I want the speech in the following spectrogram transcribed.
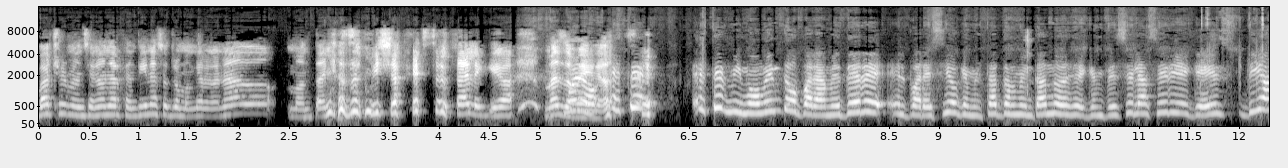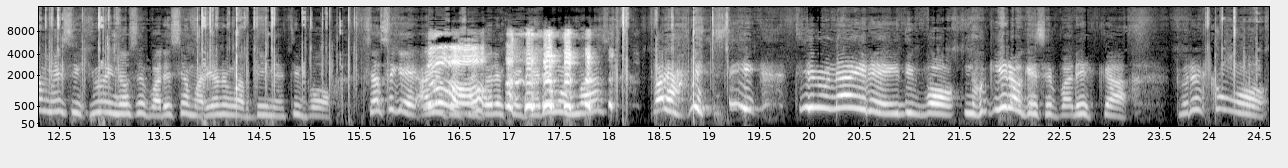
Butcher mencionando Argentina, es otro mundial ganado, montañas en Villa Gesell, dale que va, más o menos. este, Este es mi momento para meter el parecido que me está atormentando desde que empecé la serie, que es, díganme si Huey no se parece a Mariano Martínez, tipo, ya sé que hay otros actores que queremos más, para mí sí, tiene un aire y tipo, no quiero que se parezca, pero es como,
